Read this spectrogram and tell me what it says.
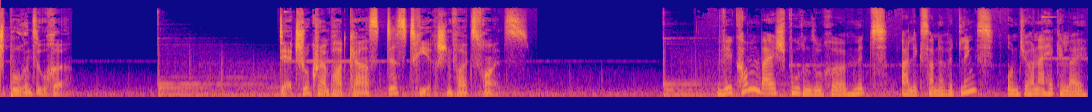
Spurensuche. Der True Crime Podcast des Trierischen Volksfreunds. Willkommen bei Spurensuche mit Alexander Wittlings und Johanna Heckelei.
